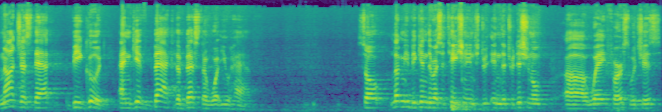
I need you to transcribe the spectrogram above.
Not just that, be good. And give back the best of what you have. So let me begin the recitation in, the traditional uh, way first, which is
